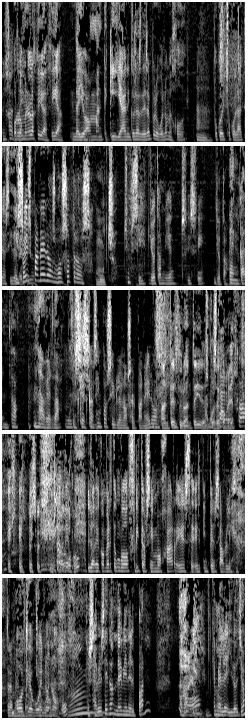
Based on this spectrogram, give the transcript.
Fíjate. Por lo menos las que yo hacía. No llevaban mantequilla ni cosas de esas, pero bueno, mejor. Mm. Un poco de chocolate así de ¿Y sois paneros vosotros? Mucho. Yo sí, Yo también, sí, sí. Yo me también. encanta, la verdad. Es que es casi imposible no ser panero. Antes, durante y después de comer. Lo de, lo de comerte un huevo frito sin mojar es, es impensable. Tremendo. ¡Oh, qué bueno! Mm. ¿Pero ¿Sabéis de dónde viene el pan? No, que me he leído yo.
